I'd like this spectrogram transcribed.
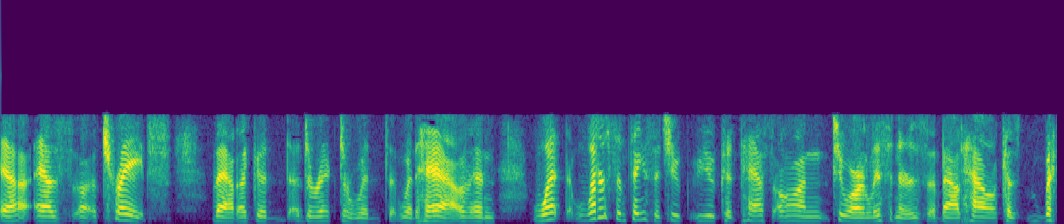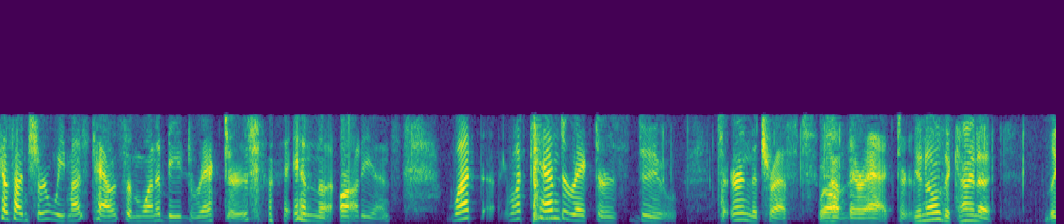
uh, as uh, traits that a good uh, director would would have. And what what are some things that you you could pass on to our listeners about how cuz because I'm sure we must have some wannabe directors in the audience. What what can directors do to earn the trust Well, of their actors you know the kind of the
